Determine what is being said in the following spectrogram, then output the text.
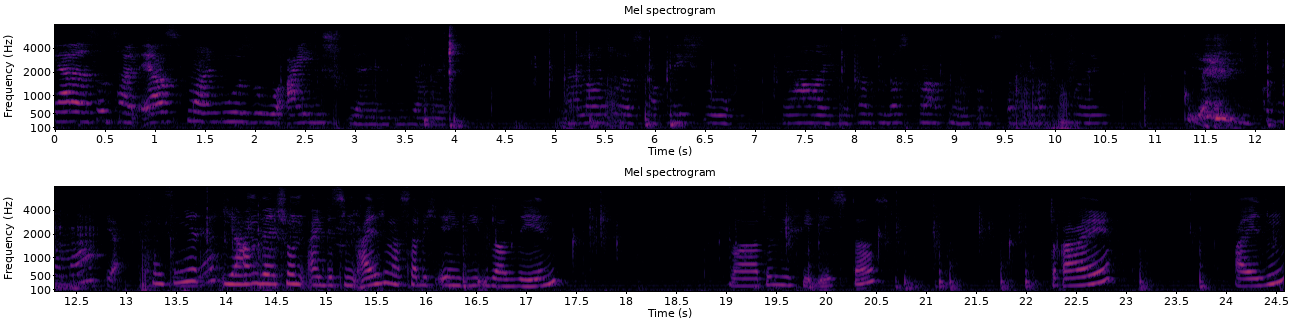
Ja, das ist halt erstmal nur so einspielen in dieser Map. Na Leute, das ist noch nicht so, ja, ich muss das und das craften und uns das und das holen. Ja. Ich guck nochmal. Ja, funktioniert. Hier haben wir schon ein bisschen Eisen, das habe ich irgendwie übersehen. Jetzt warte, wie viel ist das? Drei Eisen.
